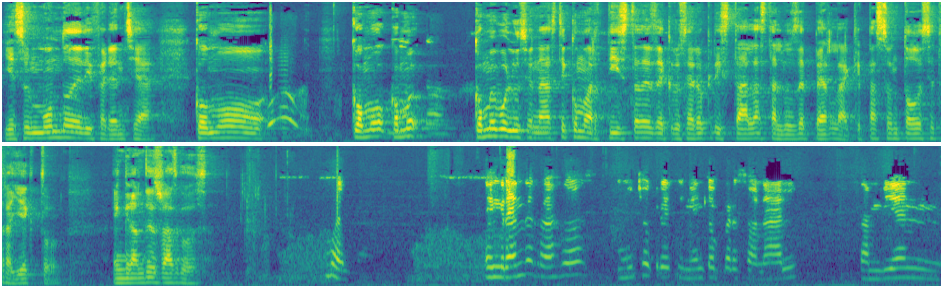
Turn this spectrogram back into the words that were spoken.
y es un mundo de diferencia. ¿Cómo, cómo, cómo, cómo evolucionaste como artista desde Crucero Cristal hasta Luz de Perla? ¿Qué pasó en todo ese trayecto? En grandes rasgos. Bueno, en grandes rasgos, mucho crecimiento personal, también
